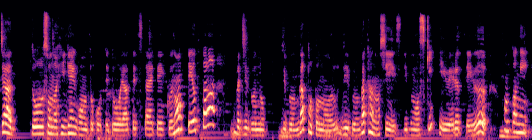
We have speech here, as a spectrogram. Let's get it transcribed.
じゃあ、どうその非言語のところってどうやって伝えていくのって言ったら、やっぱ自分の、自分が整う、自分が楽しい、自分を好きって言えるっていう、本当に、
